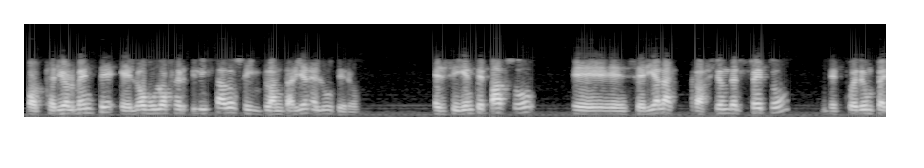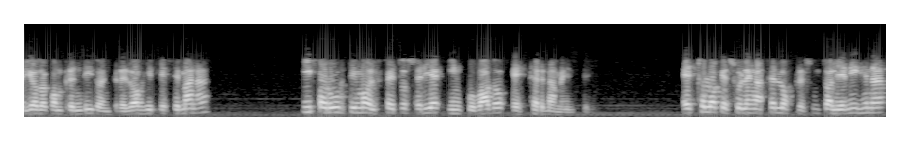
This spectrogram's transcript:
Posteriormente, el óvulo fertilizado se implantaría en el útero El siguiente paso eh, sería la extracción del feto después de un periodo comprendido entre dos y diez semanas. Y por último, el feto sería incubado externamente. Esto es lo que suelen hacer los presuntos alienígenas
